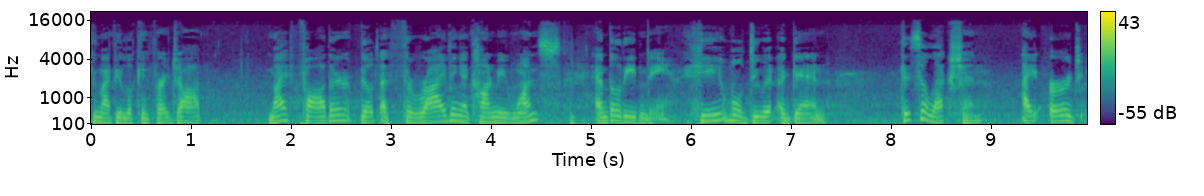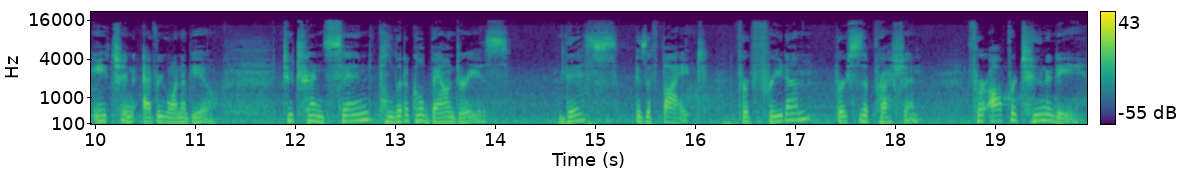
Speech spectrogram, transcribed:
who might be looking for a job. My father built a thriving economy once, and believe me, he will do it again. This election, I urge each and every one of you to transcend political boundaries. This is a fight for freedom versus oppression, for opportunity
